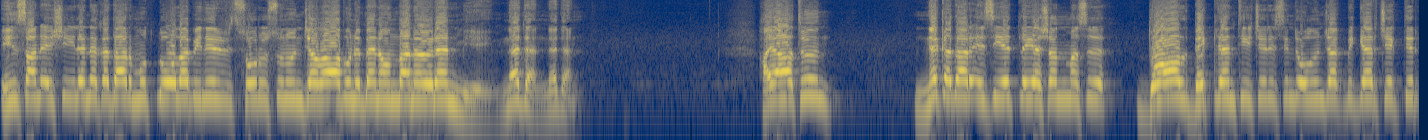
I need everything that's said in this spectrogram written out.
insan eşiyle ne kadar mutlu olabilir sorusunun cevabını ben ondan öğrenmeyeyim. Neden? Neden? Hayatın ne kadar eziyetle yaşanması doğal beklenti içerisinde olunacak bir gerçektir.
